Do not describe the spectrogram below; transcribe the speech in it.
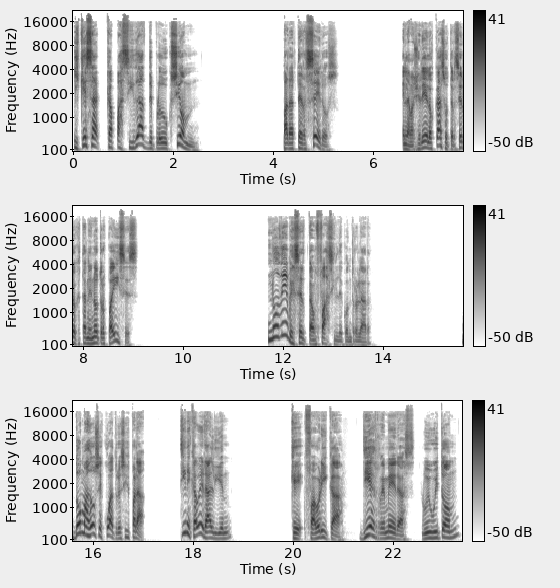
y que esa capacidad de producción para terceros, en la mayoría de los casos terceros que están en otros países, no debe ser tan fácil de controlar. 2 más 2 es 4, decís, para, tiene que haber alguien que fabrica 10 remeras Louis Vuitton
